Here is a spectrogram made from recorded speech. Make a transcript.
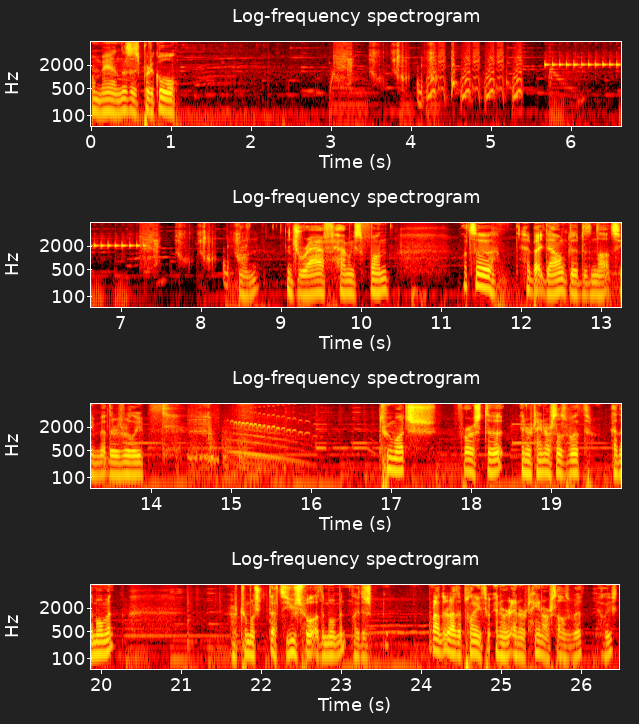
Oh man, this is pretty cool. Giraffe having some fun. Let's uh head back down because it does not seem that there's really too much for us to entertain ourselves with at the moment, or too much that's useful at the moment. Like there's rather rather plenty to enter entertain ourselves with at least.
